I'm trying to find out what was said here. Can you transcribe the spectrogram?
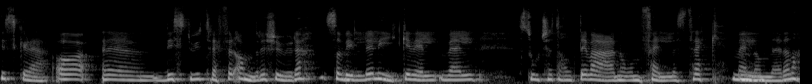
husker det. Og uh, hvis du treffer andre sjuere, så vil det likevel vel stort sett alltid være noen fellestrekk mellom Mm. dere. da.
